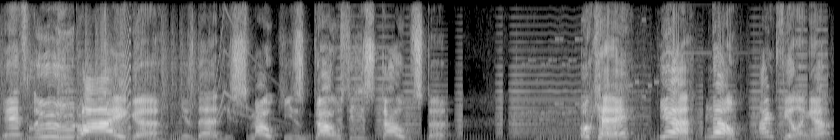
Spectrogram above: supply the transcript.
It's Ludwig! He's dead. He's smoke. He's ghost. He's toast. Okay. Yeah. No. I'm feeling it.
